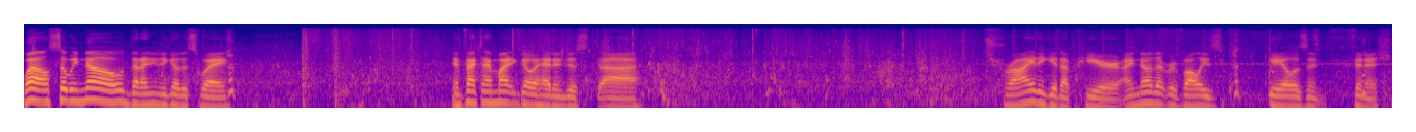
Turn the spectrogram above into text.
Well, so we know that I need to go this way. In fact, I might go ahead and just, uh... Try to get up here. I know that Revali's Gale isn't finished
